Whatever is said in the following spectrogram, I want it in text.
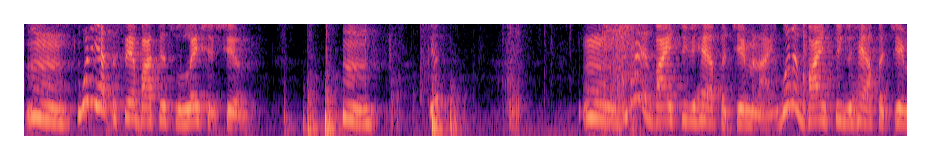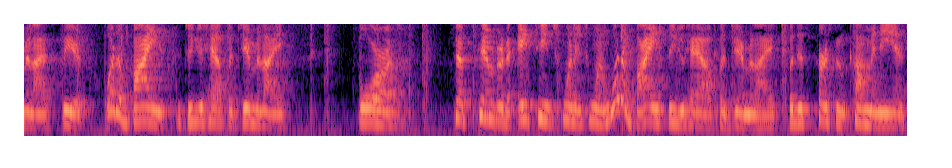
Hmm. What do you have to say about this relationship? Hmm. Advice do you have for Gemini? What advice do you have for Gemini Spirit? What advice do you have for Gemini for September the 18th, 2020? What advice do you have for Gemini, for this person coming in?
